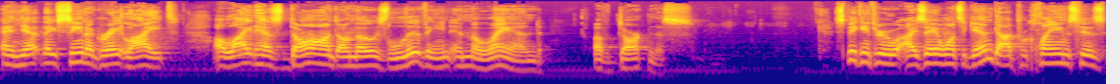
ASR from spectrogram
and yet they've seen a great light. A light has dawned on those living in the land of darkness. Speaking through Isaiah once again, God proclaims his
